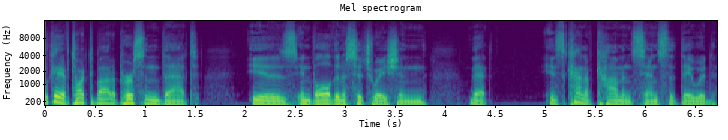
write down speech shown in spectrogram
Okay, I've talked about a person that is involved in a situation that is kind of common sense that they would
